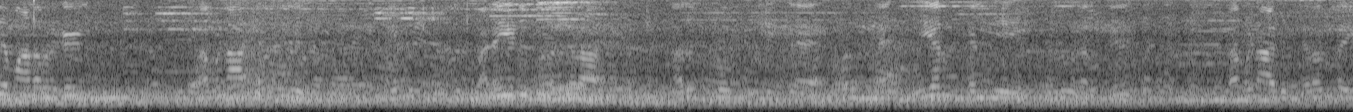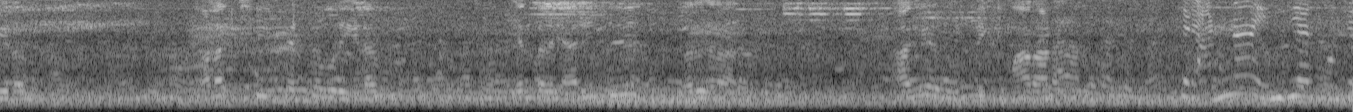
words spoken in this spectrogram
முக்கியமானவர்கள் தமிழ்நாட்டிற்கு படையெடுத்து வருகிறார்கள் மருத்துவம் உள்ளிட்ட உயர் கல்வியை பெறுவதற்கு தமிழ்நாடு சிறந்த இடம் வளர்ச்சி பெற்ற ஒரு இடம் என்பதை அறிந்து வருகிறார்கள் ஆகவே அது உண்மைக்கு மாறான சரி அண்ணா எம்ஜிஆர் போன்ற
